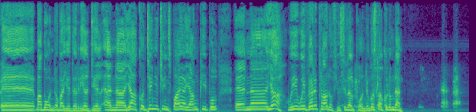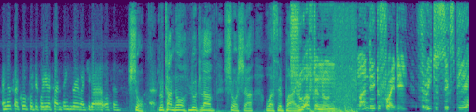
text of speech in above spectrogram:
eh babona you the real deal and uh, yeah, continue to inspire young people and uh, yeah, we we very proud of you Silal Pond. Ngosi kakhulu mntana. And that's like cool for your time. Thank you very much. You guys are awesome. Sure. Luthando, Loot Love, Shosha, Wasebhayi. True afternoon, Monday to Friday, 3 to 6 p.m.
